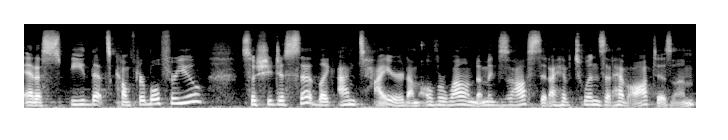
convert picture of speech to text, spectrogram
at a speed that's comfortable for you? So she just said, like, I'm tired, I'm overwhelmed, I'm exhausted. I have twins that have autism.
